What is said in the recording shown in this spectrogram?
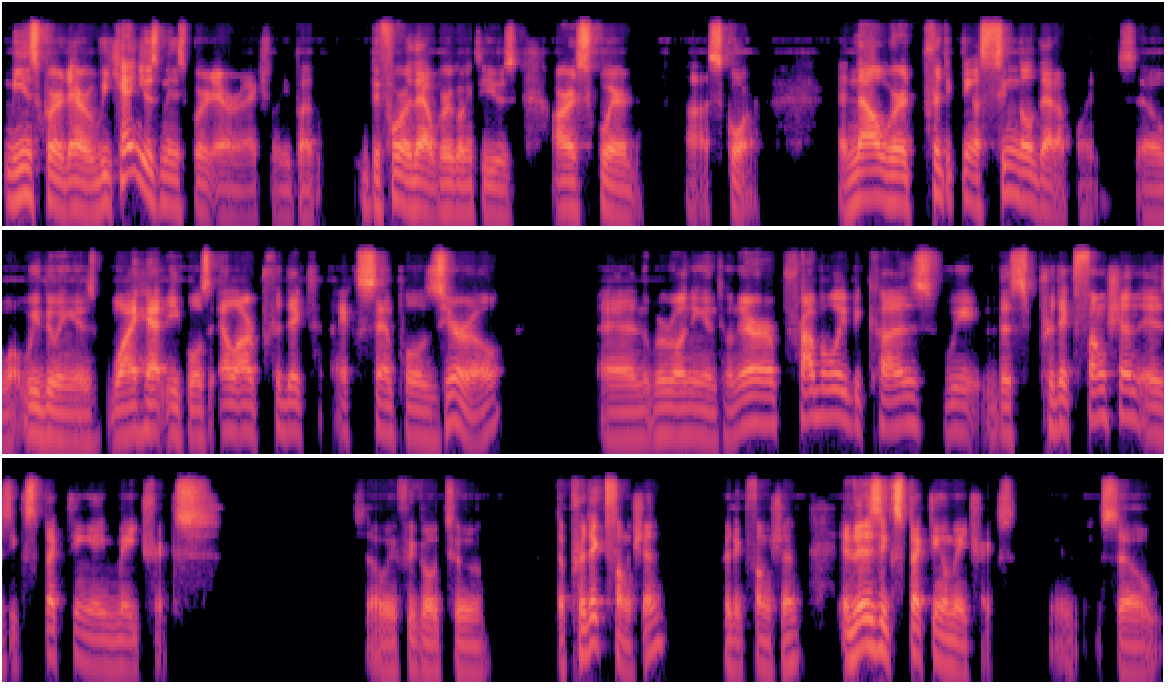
mean squared error we can use mean squared error actually but before that we're going to use r squared uh, score and now we're predicting a single data point. So what we're doing is y hat equals LR predict x sample zero. And we're running into an error, probably because we this predict function is expecting a matrix. So if we go to the predict function, predict function, it is expecting a matrix. So,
